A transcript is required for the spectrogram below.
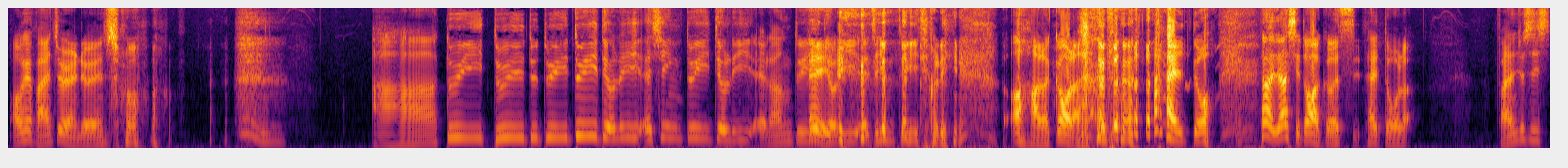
OK，反正就有人留言说。啊，对对对对对着你爱心，对着你爱人，对着你爱心，对着你。哦，好了，够了，太多。他到底要写多少歌词？太多了。反正就是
